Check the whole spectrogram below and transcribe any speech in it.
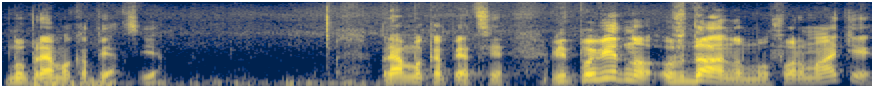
ну прямо капець є. Прямо капець є. Відповідно, в даному форматі,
